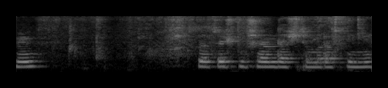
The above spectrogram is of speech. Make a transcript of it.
Mhm. Za coś musiałem dać tą rafinie.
